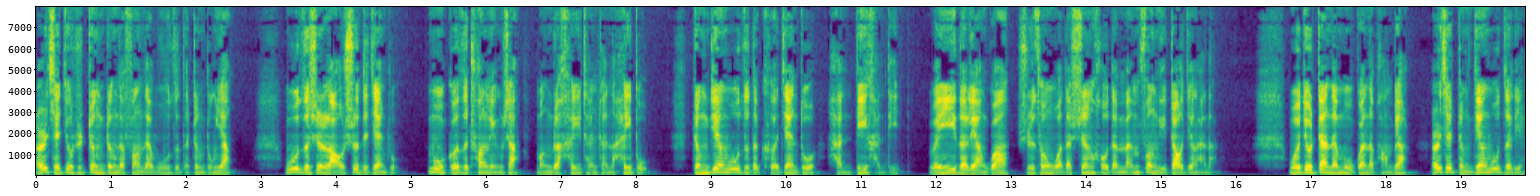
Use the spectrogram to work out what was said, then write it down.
而且就是正正的放在屋子的正中央。屋子是老式的建筑，木格子窗棂上蒙着黑沉沉的黑布，整间屋子的可见度很低很低，唯一的亮光是从我的身后的门缝里照进来的。我就站在木棺的旁边，而且整间屋子里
